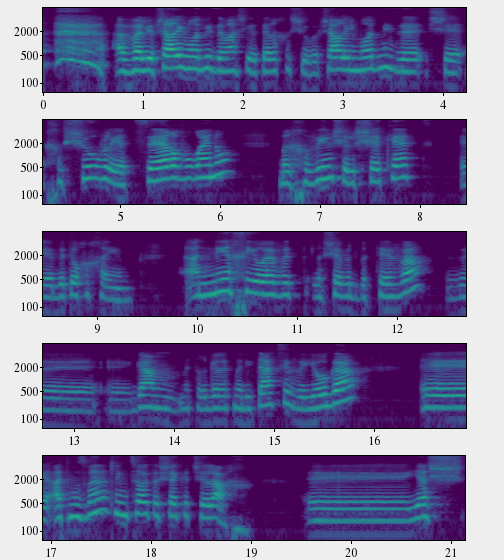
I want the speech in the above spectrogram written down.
אבל אפשר ללמוד מזה משהו יותר חשוב, אפשר ללמוד מזה שחשוב לייצר עבורנו מרחבים של שקט אה, בתוך החיים. אני הכי אוהבת לשבת בטבע, וגם מתרגלת מדיטציה ויוגה. אה, את מוזמנת למצוא את השקט שלך. יש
